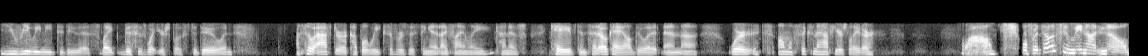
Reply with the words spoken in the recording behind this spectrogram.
you really need to do this. Like this is what you're supposed to do and so after a couple of weeks of resisting it, I finally kind of caved and said, "Okay, I'll do it." And uh we're it's almost six and a half years later. Wow. Well, for those who may not know,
